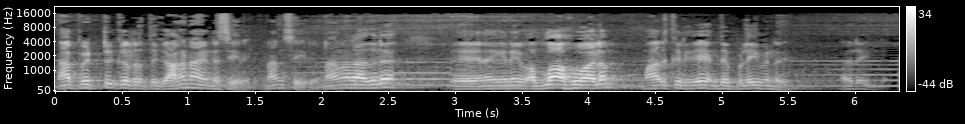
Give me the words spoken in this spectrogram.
நான் பெற்றுக்கொள்றதுக்காக நான் என்ன செய்கிறேன் நான் செய்கிறேன் நான் அதில் எனக்கு அல்லாஹுவாலம் மார்க்க எந்த பிழையும் என்னது? அதில் இல்லை.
